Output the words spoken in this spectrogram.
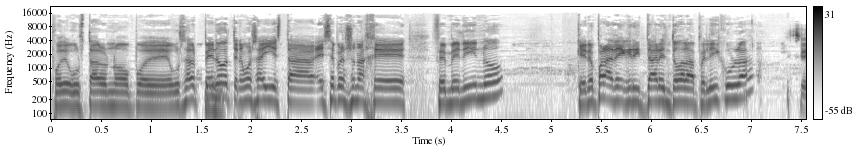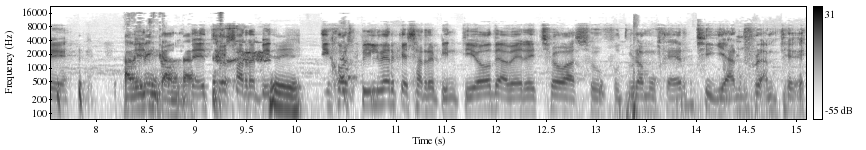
puede gustar o no puede gustar, pero mm. tenemos ahí esta, ese personaje femenino que no para de gritar en toda la película. Sí. A mí me encanta. De hecho, dijo Spielberg que se arrepintió de haber hecho a su futura mujer chillar durante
